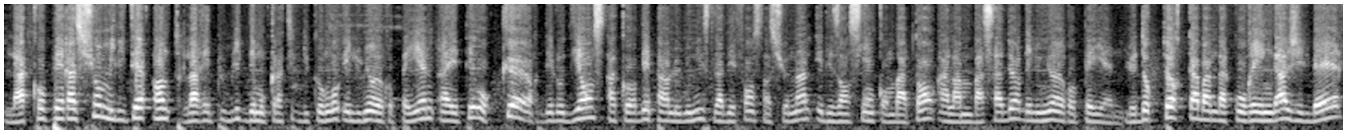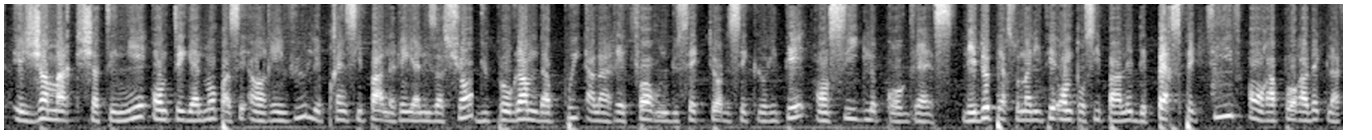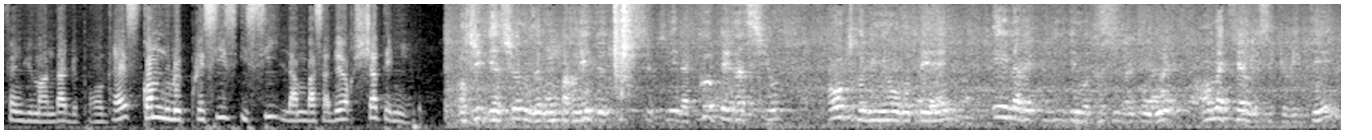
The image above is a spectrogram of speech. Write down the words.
La coopération militaire entre la République démocratique du Congo et l'Union européenne a été au cœur de l'audience accordée par le ministre de la Défense nationale et des anciens combattants à l'ambassadeur de l'Union européenne. Le docteur Kabanda Kourenga Gilbert et Jean-Marc Châtaignier ont également passé en revue les principales réalisations du programme d'appui à la réforme du secteur de sécurité en sigle Progress. Les deux personnalités ont aussi parlé des perspectives en rapport avec la fin du mandat de Progress, comme nous le précise ici l'ambassadeur Ensuite, bien sûr, nous avons parlé de tout ce qui est la coopération entre l'Union européenne et la République démocratique du Congo en matière de sécurité.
